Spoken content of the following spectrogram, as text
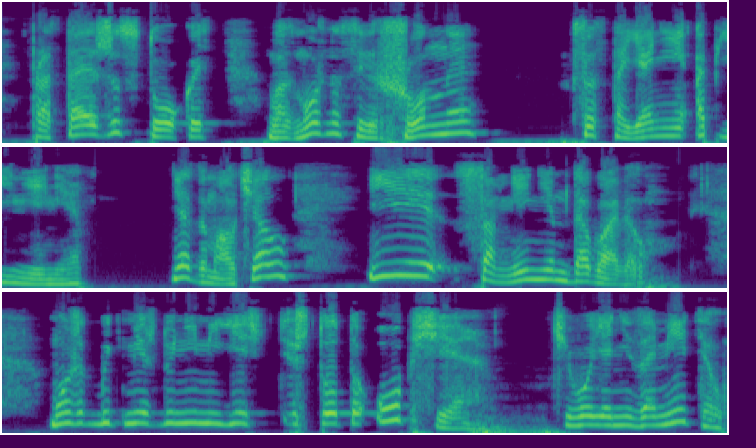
– простая жестокость, возможно, совершенная в состоянии опьянения. Я замолчал и с сомнением добавил. Может быть, между ними есть что-то общее, чего я не заметил?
